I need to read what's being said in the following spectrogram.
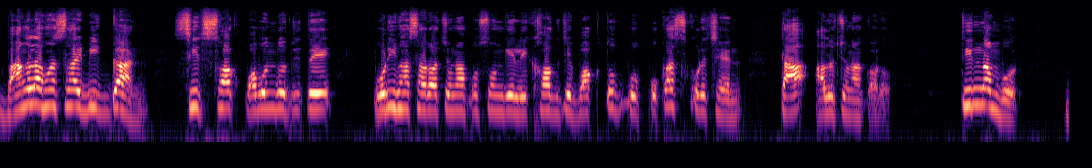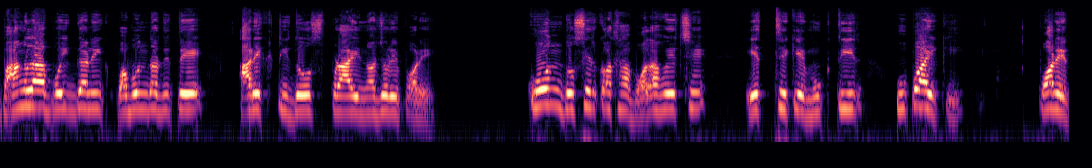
বাংলা ভাষায় বিজ্ঞান শীর্ষক প্রবন্ধটিতে পরিভাষা রচনা প্রসঙ্গে লেখক যে বক্তব্য প্রকাশ করেছেন, তা আলোচনা করো। তিন নম্বর, বাংলা বৈজ্ঞানিক প্রবন্ধাদিতে আরেকটি দোষ প্রায় নজরে পড়ে। কোন দোষের কথা বলা হয়েছে? এর থেকে মুক্তির উপায় কি? পরের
